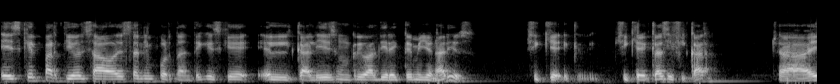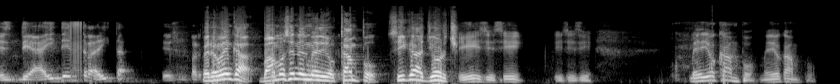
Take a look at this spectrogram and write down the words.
es que el partido del sábado es tan importante que es que el Cali es un rival directo de Millonarios. Si quiere, si quiere clasificar. O sea, es de ahí de entradita. Pero venga, vamos en el mediocampo. Siga, George. Sí, sí, sí. Sí, sí, sí. Medio campo, medio campo.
